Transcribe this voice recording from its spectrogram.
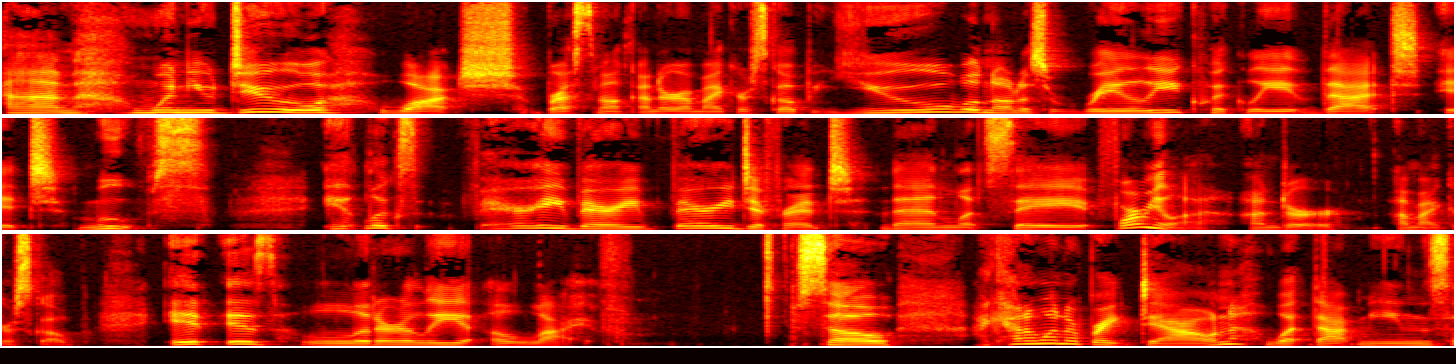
Um, when you do watch breast milk under a microscope, you will notice really quickly that it moves. It looks very, very, very different than, let's say, formula under a microscope. It is literally alive. So, I kind of want to break down what that means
